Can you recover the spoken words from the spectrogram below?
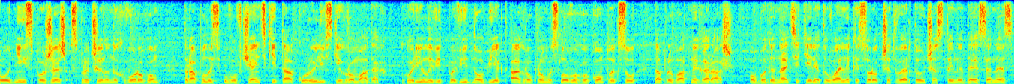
По одній з пожеж, спричинених ворогом, трапились у Вовчанській та Курилівській громадах. Горіли відповідно об'єкт агропромислового комплексу та приватний гараж. Об 11 рятувальники 44-ї частини ДСНС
